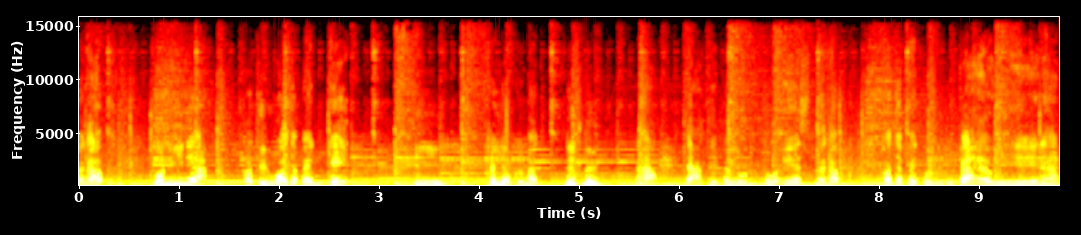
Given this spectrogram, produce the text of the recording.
นะครับ ตัวนี้เนี่ยก็ถือว่าจะเป็นเกรดที่ขยับขึ้นมานิดนึงนะฮะจากที่เป็นรุ่นตัว S นะครับ ก็จะเป็นตัว 1.9 LDA นะฮะ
